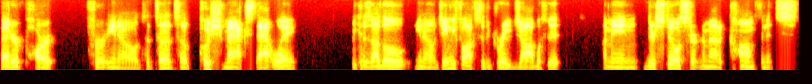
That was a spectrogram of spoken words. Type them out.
better part for you know to, to, to push max that way because although you know jamie foxx did a great job with it i mean there's still a certain amount of confidence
